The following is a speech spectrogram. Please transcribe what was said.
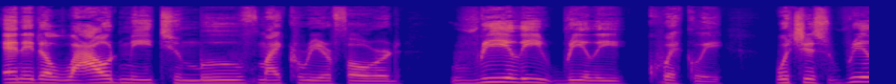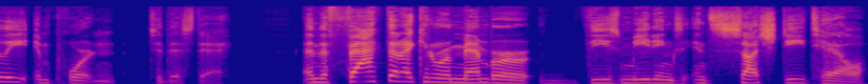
and it allowed me to move my career forward really, really quickly, which is really important to this day. And the fact that I can remember these meetings in such detail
